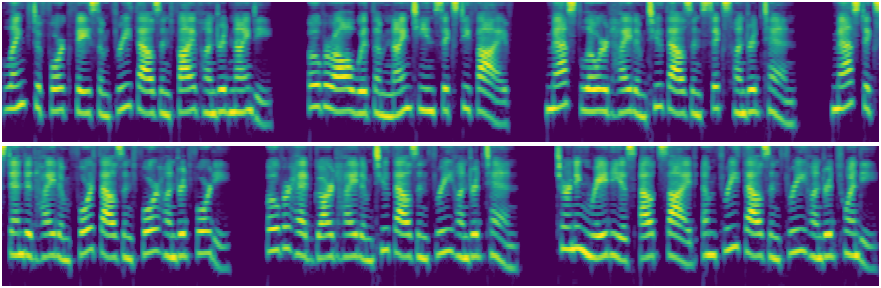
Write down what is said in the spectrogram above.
Length to fork face M 3590. Overall width M 1965. Mast lowered height M 2610. Mast extended height M 4440. Overhead guard height M 2310. Turning radius outside M 3320.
